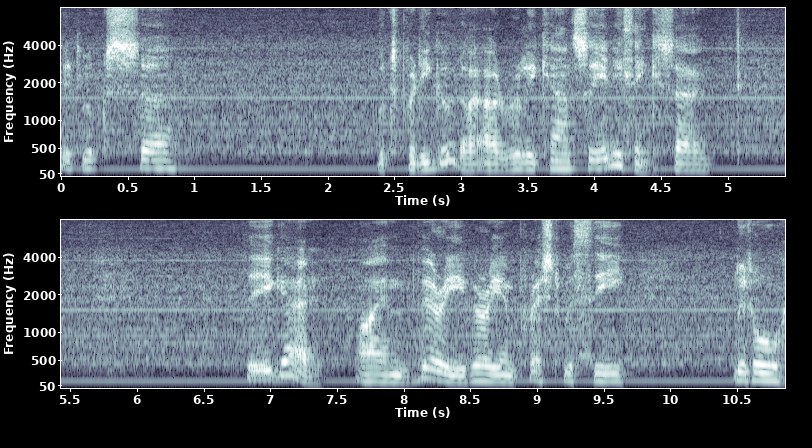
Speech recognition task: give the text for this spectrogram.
it looks uh, looks pretty good. I, I, really can't see anything. So there you go. I am very very impressed with the little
